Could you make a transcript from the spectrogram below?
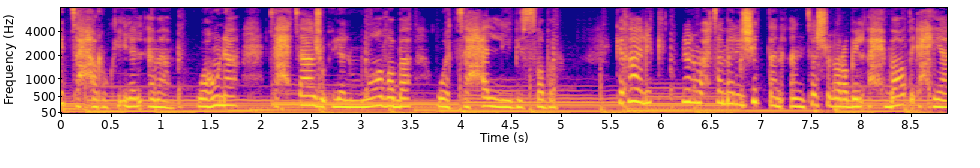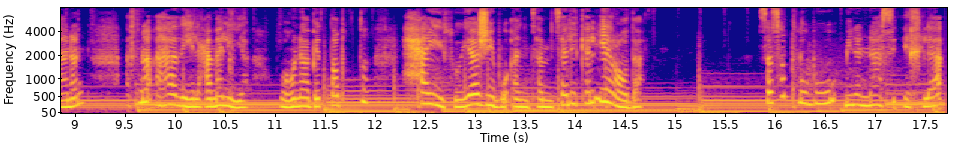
للتحرك إلى الأمام وهنا تحتاج إلى المواظبة والتحلي بالصبر. كذلك من المحتمل جدا أن تشعر بالإحباط أحيانا أثناء هذه العملية وهنا بالضبط حيث يجب أن تمتلك الإرادة. ستطلب من الناس إخلاء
